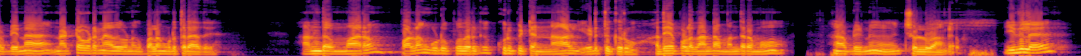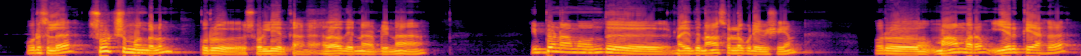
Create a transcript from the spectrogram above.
அப்படின்னா நட்ட உடனே அது உனக்கு பழம் கொடுத்துறாது. அந்த மரம் பழம் கொடுப்பதற்கு குறிப்பிட்ட நாள் எடுத்துக்கிறோம். அதே போல் தாண்டா மந்திரமும் அப்படின்னு சொல்லுவாங்க. இதில் ஒரு சில சூட்சுமங்களும் குரு சொல்லியிருக்காங்க. அதாவது என்ன அப்படின்னா இப்போ நாம் வந்து நான் இது நான் சொல்லக்கூடிய விஷயம். ஒரு மாமரம் இயற்கையாக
